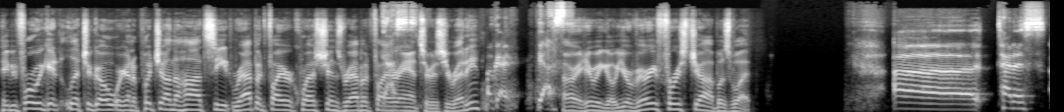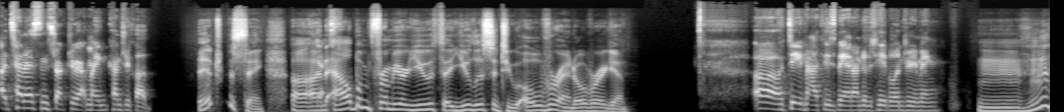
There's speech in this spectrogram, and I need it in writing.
Hey, before we get let you go, we're going to put you on the hot seat. Rapid fire questions, rapid fire yes. answers. You ready? Okay. Yes. All right. Here we go. Your very first job was what? Uh, tennis. A tennis instructor at my country club. Interesting. Uh, yes. An album from your youth that you listened to over and over again. Oh, Dave Matthews Band, Under the Table and Dreaming. Hmm.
